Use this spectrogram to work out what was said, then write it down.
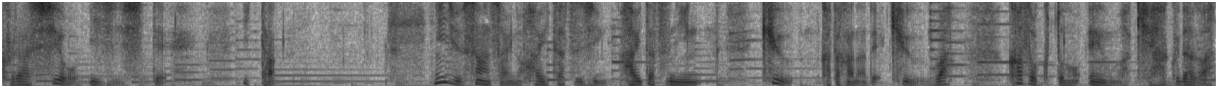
暮らしを維持していた。23歳の配達人配達人 Q カタカナで Q は家族との縁は希薄だが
